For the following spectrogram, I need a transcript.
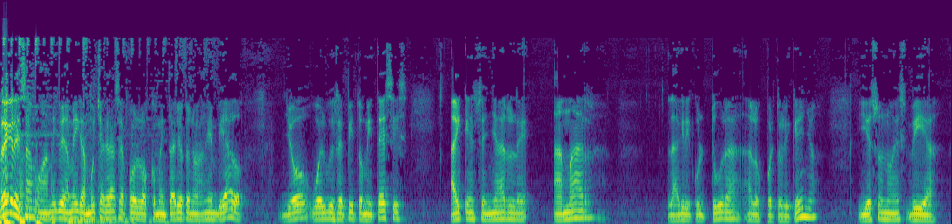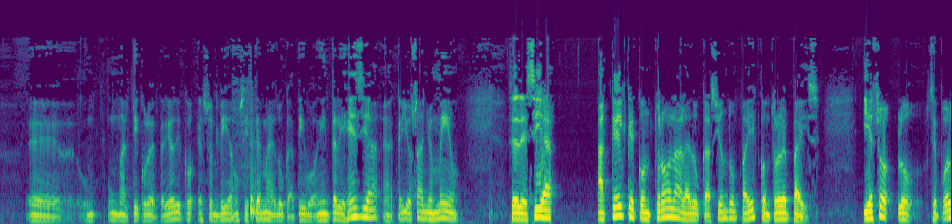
Regresamos, amigos y amigas. Muchas gracias por los comentarios que nos han enviado. Yo vuelvo y repito mi tesis. Hay que enseñarle a amar la agricultura a los puertorriqueños y eso no es vía eh, un, un, artículo de periódico, eso es vía un sistema educativo. En inteligencia, en aquellos años míos, se decía, aquel que controla la educación de un país, controla el país. Y eso lo, se, puede,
